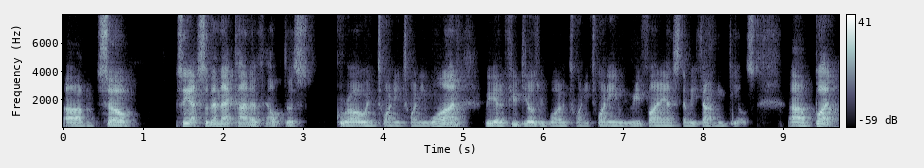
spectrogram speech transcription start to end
Um, so so yeah, so then that kind of helped us grow in 2021. We had a few deals we bought in 2020. We refinanced and we found new deals. Um, but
